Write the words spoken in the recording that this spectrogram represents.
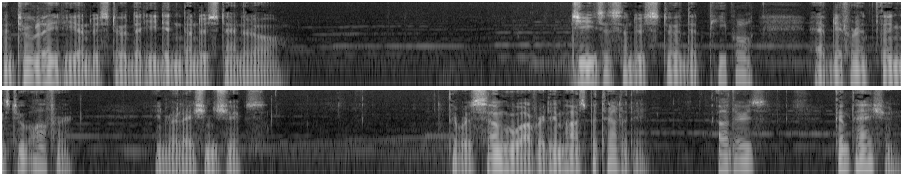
And too late he understood that he didn't understand at all. Jesus understood that people have different things to offer in relationships. There were some who offered him hospitality, others compassion.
